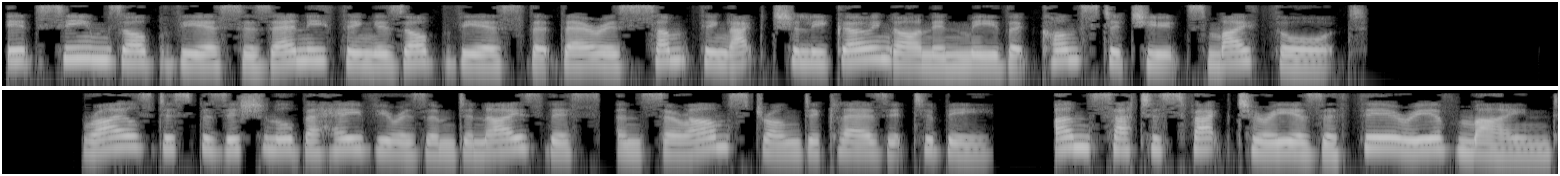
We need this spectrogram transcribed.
It seems obvious as anything is obvious that there is something actually going on in me that constitutes my thought. Ryle's dispositional behaviorism denies this, and Sir Armstrong declares it to be unsatisfactory as a theory of mind.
